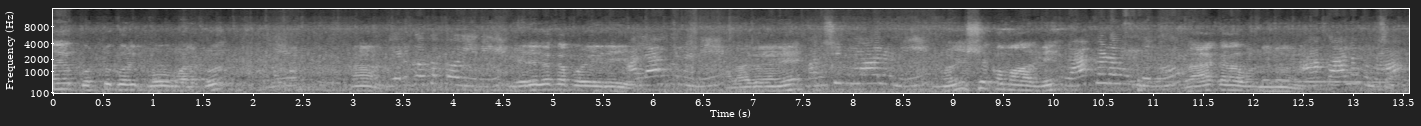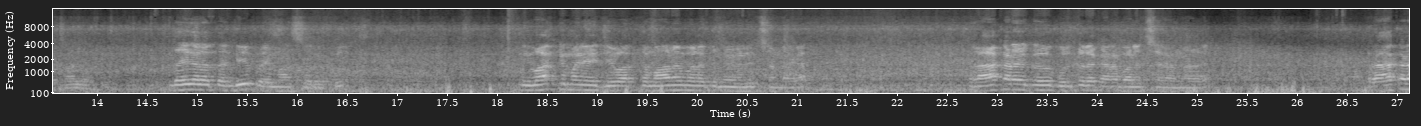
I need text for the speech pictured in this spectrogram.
అందరూ కొట్టుకొని పోవు వరకు. ఎరగకపోయేది అలాగనే మనుష్య కుమారుని రాకడ ఉండును. దయగల తండ్రి ప్రేమాస్వరూపి ఈ వాక్యం అనే జీవర్తమానములకు మేము వెలుచుండగా రాకడకు గుర్తులు కనబడచ్చనన్నారు రాకడ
